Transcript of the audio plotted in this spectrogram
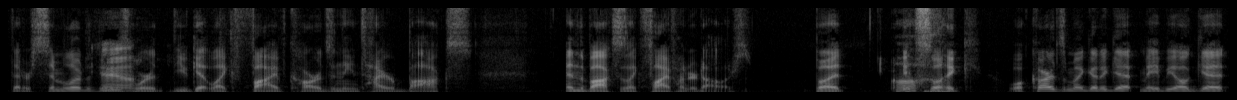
that are similar to these, Yeah. where you get like five cards in the entire box. And the box is like $500. But it's like, what cards am I going to get? Maybe I'll get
